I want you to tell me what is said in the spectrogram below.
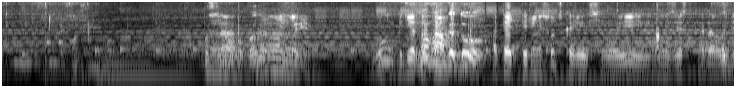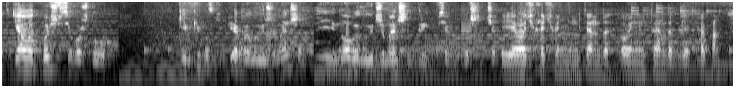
После Да. Нового года. Ну, не- Ну, где-то в Новом там. году. Опять перенесут, скорее всего, и неизвестно, когда Вот выйдет. я вот больше всего жду GameCube овский первый Luigi's Mansion и новый Luigi's Mansion 3. Все, мне больше ничего Я очень хочу Nintendo, ой, Nintendo, блять, как он?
